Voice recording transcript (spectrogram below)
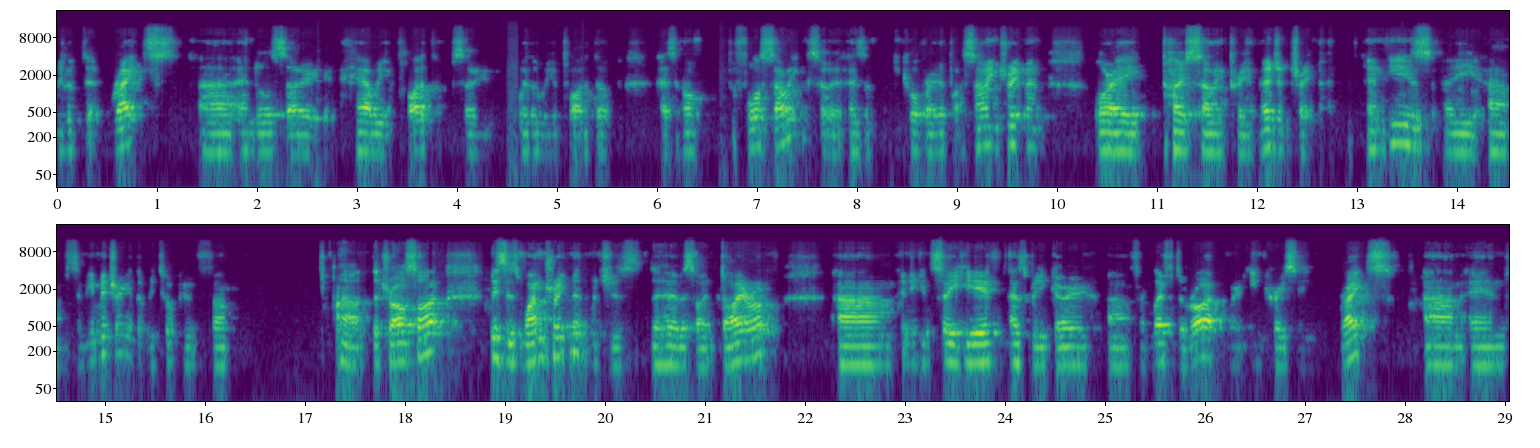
we looked at rates uh, and also how we applied them. So whether we applied them as an off before sowing, so as an incorporated by sowing treatment, or a post-sowing pre-emergent treatment. And here's a, um, some imagery that we took of um, uh, the trial site. This is one treatment, which is the herbicide Diuron. Um, and you can see here, as we go uh, from left to right, we're increasing rates. Um, and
